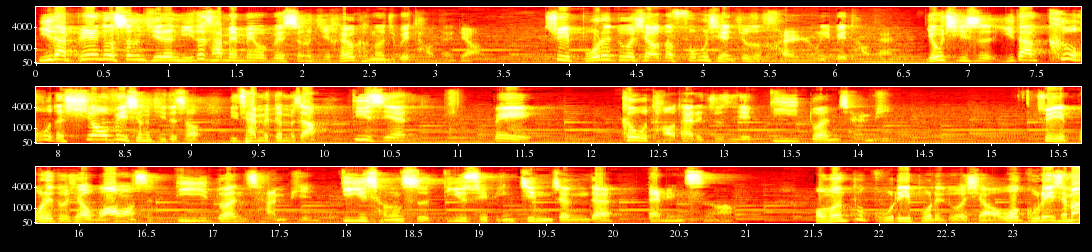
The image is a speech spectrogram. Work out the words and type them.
一旦别人都升级了，你的产品没有被升级，很有可能就被淘汰掉。所以薄利多销的风险就是很容易被淘汰，尤其是一旦客户的消费升级的时候，你产品跟不上，第一时间被客户淘汰的就是一些低端产品。所以薄利多销往往是低端产品、低层次、低水平竞争的代名词啊。我们不鼓励薄利多销，我鼓励什么？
